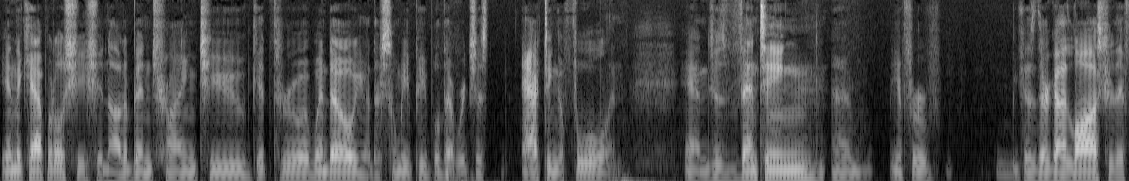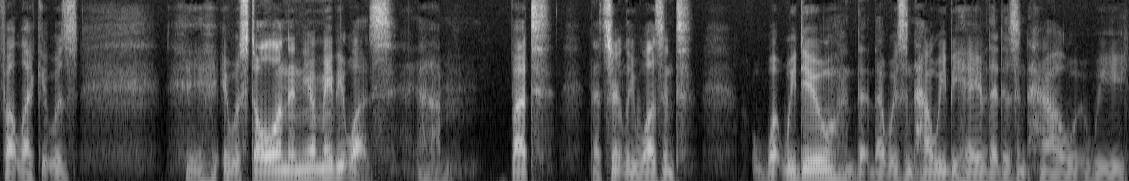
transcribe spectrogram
in the Capitol. She should not have been trying to get through a window. You know, there's so many people that were just acting a fool and and just venting um, you know, for because their guy lost or they felt like it was it was stolen, and you know maybe it was. Um, but that certainly wasn't what we do. That that wasn't how we behave. That isn't how we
